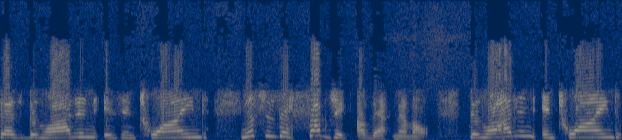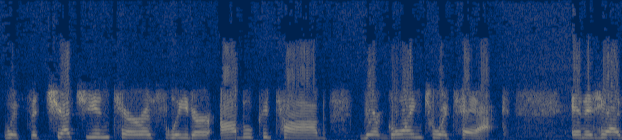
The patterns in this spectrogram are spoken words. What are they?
says bin Laden is entwined. This is the subject of that memo. Bin Laden entwined with the Chechen terrorist leader Abu Khattab. They're going to attack and it has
